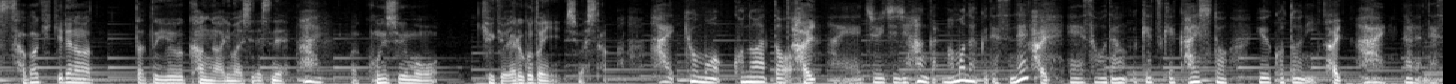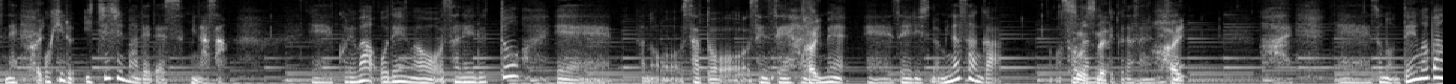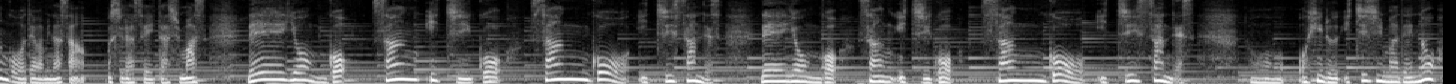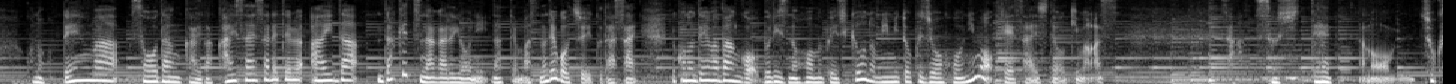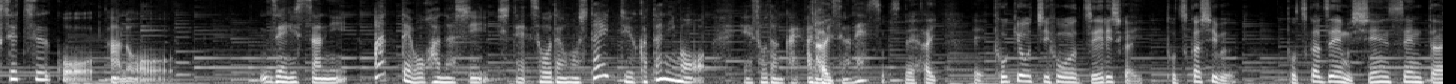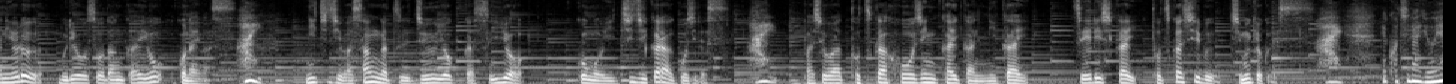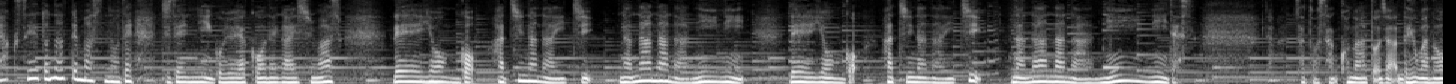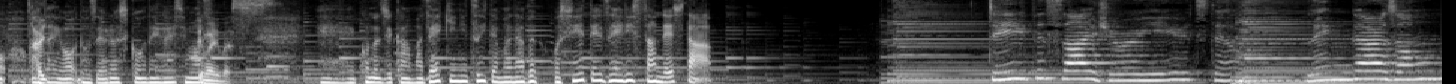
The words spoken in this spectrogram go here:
さばききれなかったという感がありましてですね、はい。まあ、今週も急遽やることにしました。はい。今日もこの後、はい。えー、11時半から間もなくですね、はい。えー、相談受付開始ということに、はい。はい、なるんですね、はい。お昼1時までです皆さん、えー、これはお電話をされると、えー、あの佐藤先生はじめ、えー、税理士の皆さんが相談に乗ってくださるんですね。はい。はい、えーその電話番号では皆さんお知らせいたします。零四五三一五三五一三です。零四五三一五三五一三です。お昼1時までのこの電話相談会が開催されている間だけつながるようになってますのでご注意くださいこの電話番号ブリーズのホームページ今日の耳得情報にも掲載しておきますさあそしてあの直接こうあの税理士さんに会ってお話しして相談をしたいっていう方にも、えー相談会あるんですよね、そうですね。はい、えー東京地方税理士会戸塚支部戸塚税務支援センターによる無料相談会を行います。はい。日時は3月14日水曜午後1時から5時です。はい。場所は戸塚法人会館2階税理士会戸塚支部事務局です。はい、でこちら予約制となってますので事前にご予約お願いします。零四五八七一七七二二。零四五八七一七七二二です。佐藤さんこの後じゃあ電話のお答えをどうぞよろしくお願いします、でまいります。えーこの時間は税金について学ぶ教えて税理士さんでした。Deep inside your ears still lingers on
